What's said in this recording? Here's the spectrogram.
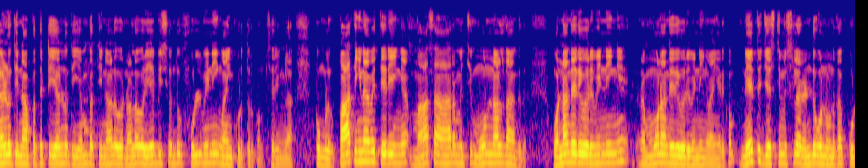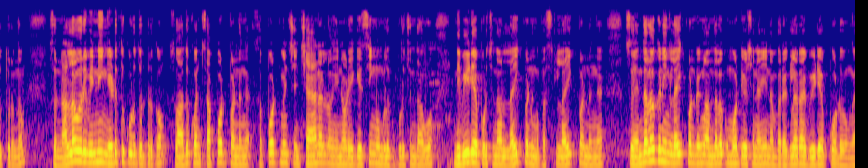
எழுநூற்றி நாற்பத்தெட்டு எழுநூற்றி எண்பத்தி நாலு ஒரு நல்ல ஒரு ஏபிசி வந்து ஃபுல் வின்னிங் வாங்கி கொடுத்துருக்கோம் சரிங்களா? இப்போ உங்களுக்கு பார்த்தீங்கன்னாவே தெரியுங்க. மாதம் ஆரம்பித்து மூணு நாள் தான் ஆகுது. ஒன்றாந்தேதி ஒரு வின்னிங்கு மூணாந்தேதி ஒரு வின்னிங் வாங்கியிருக்கோம். நேற்று ஜஸ்ட் மிஸ்ஸில் ரெண்டு ஒன்று ஒன்று தான் கொடுத்துருந்தோம். ஸோ நல்ல ஒரு வின்னிங் எடுத்து கொடுத்துட்ருக்கோம். ஸோ அது கொஞ்சம் சப்போர்ட் பண்ணுங்கள் சப்போர்ட் மீன்ஸ் என் சேனல் என்னுடைய கெஸ்ஸிங் உங்களுக்கு பிடிச்சிருந்தாவோ இந்த வீடியோ பிடிச்சிருந்தாலும் லைக் பண்ணுங்கள் ஃபஸ்ட்டு லைக் பண்ணுங்கள் ஸோ எந்த அளவுக்கு நீங்கள் லைக் பண்ணுறீங்களோ அந்தளவுக்கு மோட்டிவேஷன் ஆகி நம்ம ரெகுலராக வீடியோ போடுவோங்க.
